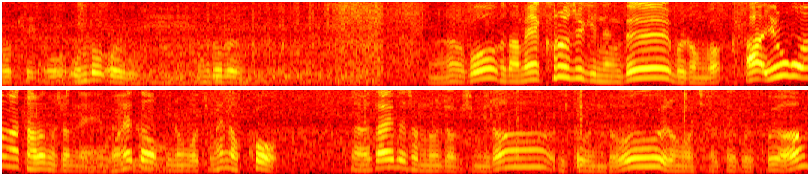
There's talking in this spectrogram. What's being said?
오케이. 오, 온도, 어이구, 온도를 하고 그 다음에 크루즈 기능들 뭐 이런 거. 아, 이런 거 하나 달아놓으셨네. 뭐 헤드업 이런 거 좀 해놓고 그 다음에 사이드 전동 접시 미러, 윗도 윈도우 이런 거잘 되고 있고요.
